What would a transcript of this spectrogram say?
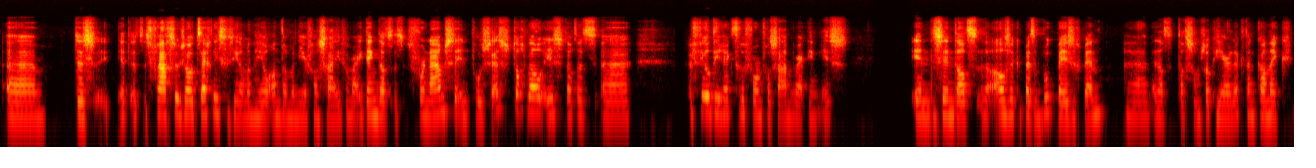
Ehm, dus het, het, het vraagt sowieso technisch gezien om een heel andere manier van schrijven. Maar ik denk dat het voornaamste in het proces toch wel is dat het eh, een veel directere vorm van samenwerking is. In de zin dat als ik met een boek bezig ben, eh, en dat, dat is soms ook heerlijk, dan kan ik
